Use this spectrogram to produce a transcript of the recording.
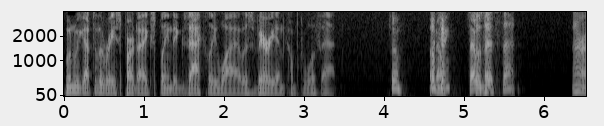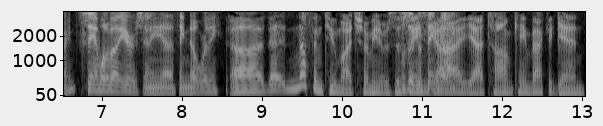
when we got to the race part, I explained exactly why I was very uncomfortable with that. So, you know, Okay. that so was that's it. that. All right. Sam, what about yours? Anything noteworthy? Uh, nothing too much. I mean, it was the Was it same the same guy? Yeah, Tom came back again.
